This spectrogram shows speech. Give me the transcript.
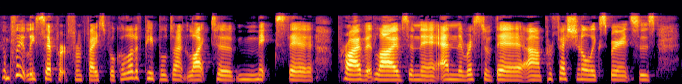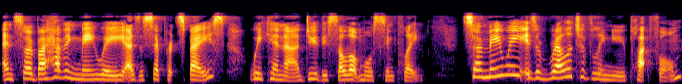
completely separate from Facebook. A lot of people don't like to mix their private lives and their and the rest of their uh, professional experiences. And so by having MeWe as a separate space, we can uh, do this a lot more simply. So MeWe is a relatively new platform,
